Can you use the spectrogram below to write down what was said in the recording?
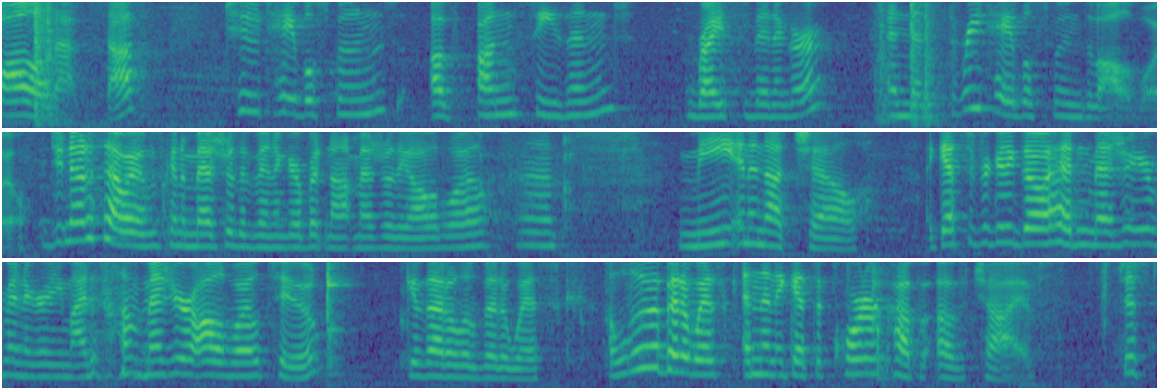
all of that stuff. Two tablespoons of unseasoned rice vinegar and then three tablespoons of olive oil. Did you notice how I was gonna measure the vinegar but not measure the olive oil? That's me in a nutshell. I guess if you're gonna go ahead and measure your vinegar, you might as well measure your olive oil too. Give that a little bit of whisk. A little bit of whisk, and then it gets a quarter cup of chives. Just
